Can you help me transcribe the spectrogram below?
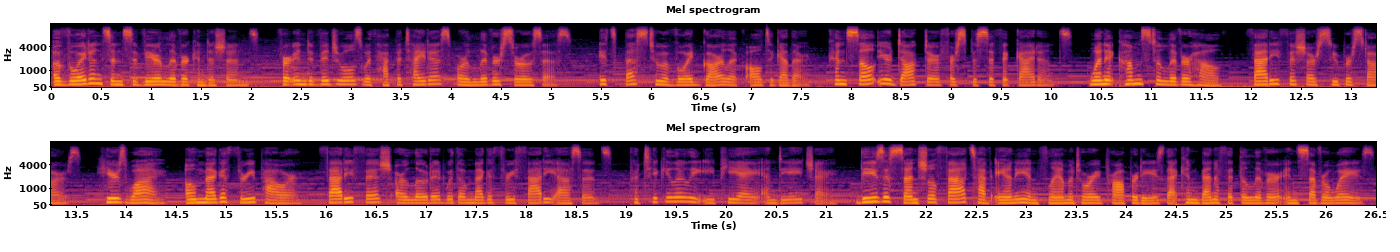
Avoidance in severe liver conditions. For individuals with hepatitis or liver cirrhosis, it's best to avoid garlic altogether. Consult your doctor for specific guidance. When it comes to liver health, fatty fish are superstars. Here's why. Omega-3 power. Fatty fish are loaded with omega-3 fatty acids, particularly EPA and DHA. These essential fats have anti-inflammatory properties that can benefit the liver in several ways.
